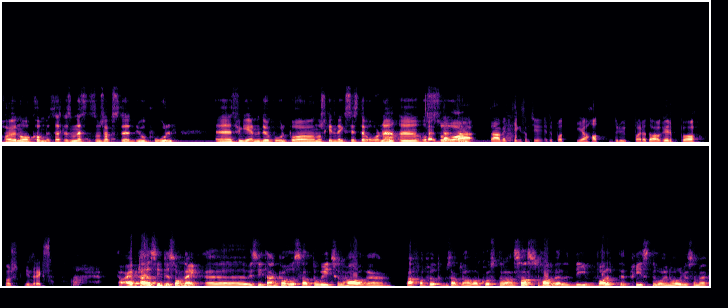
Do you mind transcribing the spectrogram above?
har jo nå kommet seg til liksom nesten som en slags duopol. eh, Et fungerende duopol på norsk innenriks de siste årene. Eh, Og Det, så det, det, er, det er vel ting som tyder på at de har hatt brukbare dager på norsk innenriks. Ja, jeg pleier å si det sånn, jeg. Eh, hvis vi tenker oss at Norwegian har eh, i hvert fall 40 lavere kostnader enn SAS, så har vel de valgt et prisnivå i Norge som er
